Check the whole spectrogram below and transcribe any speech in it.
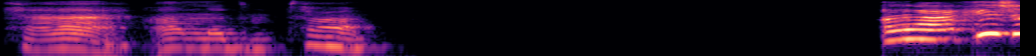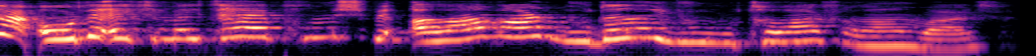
He anladım tamam. Ay arkadaşlar orada ekmekten yapılmış bir alan var. Burada da yumurtalar falan var.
